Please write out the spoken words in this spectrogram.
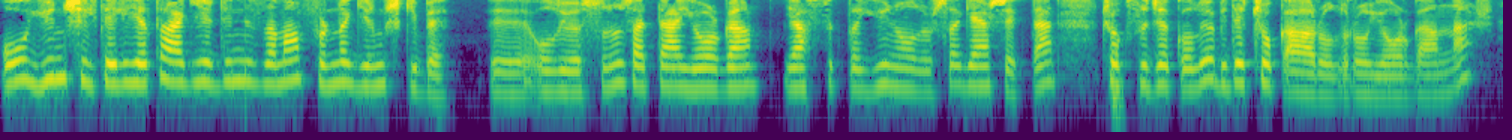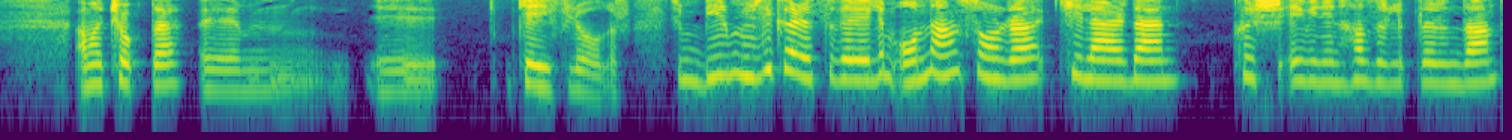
o yün şilteli yatağa girdiğiniz zaman fırına girmiş gibi e, oluyorsunuz. Hatta yorgan yastıkta yün olursa gerçekten çok sıcak oluyor. Bir de çok ağır olur o yorganlar. Ama çok da e, e, keyifli olur. Şimdi bir müzik arası verelim. Ondan sonra kilerden, kış evinin hazırlıklarından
